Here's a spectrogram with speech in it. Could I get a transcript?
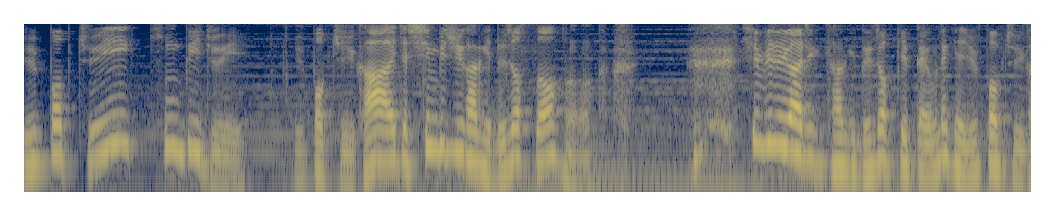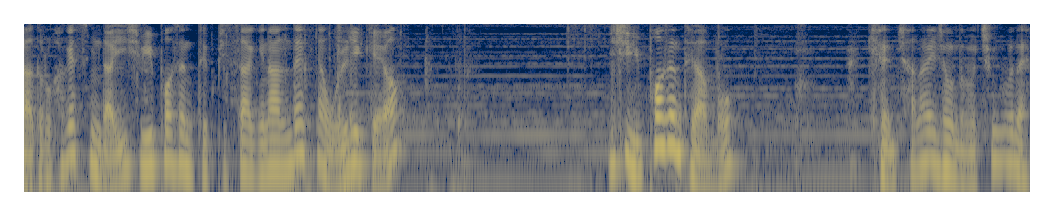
율법주의 킹비주의 율법주의 가 이제 신비주의 가기 늦었어 어. 신비주의 가기 늦었기 때문에 그냥 율법주의 가도록 하겠습니다 22% 비싸긴 한데 그냥 올릴게요 22%야 뭐. 괜찮아 이 정도면 충분해.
